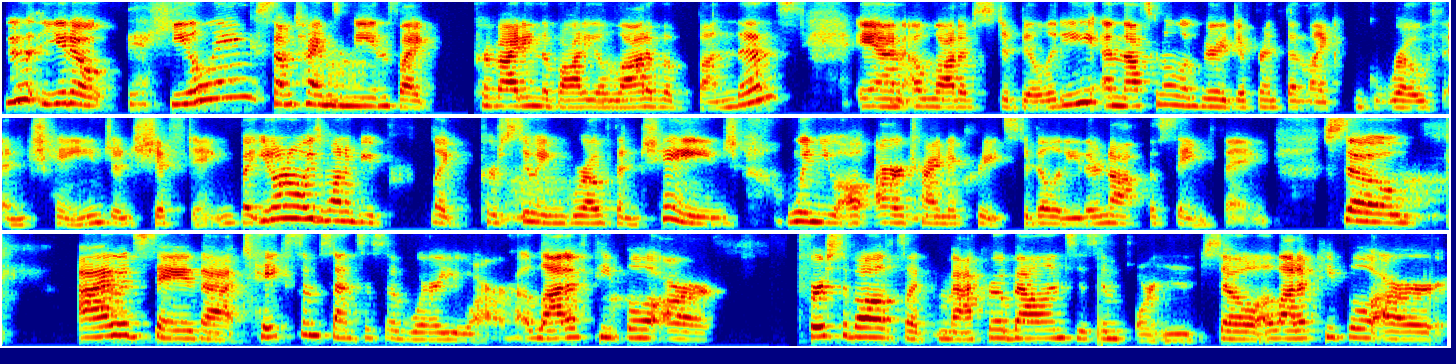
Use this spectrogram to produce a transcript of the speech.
you know, healing sometimes means like providing the body a lot of abundance and a lot of stability. And that's going to look very different than like growth and change and shifting. But you don't always want to be like pursuing growth and change when you are trying to create stability. They're not the same thing. So I would say that take some census of where you are. A lot of people are first of all, it's like macro balance is important. So a lot of people are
